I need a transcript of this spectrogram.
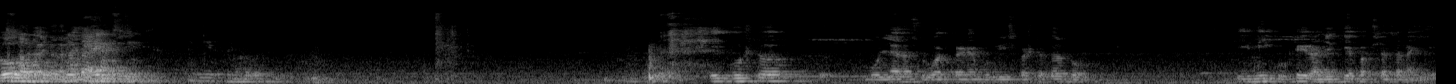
हो, हो, हो. एक गोष्ट बोलण्याला सुरुवात करण्यापूर्वी स्पष्ट करतो की मी कुठल्याही राजकीय पक्षाचा नाही आहे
